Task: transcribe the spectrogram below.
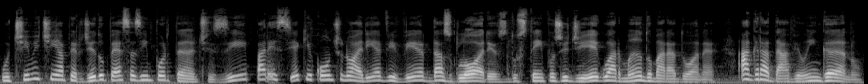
O time tinha perdido peças importantes e parecia que continuaria a viver das glórias dos tempos de Diego Armando Maradona. Agradável engano.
